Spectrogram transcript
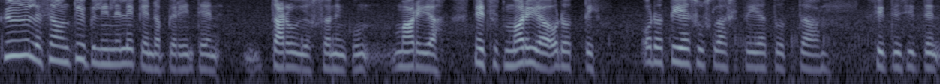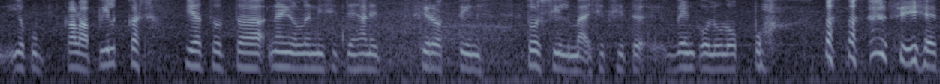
Kyllä, se on tyypillinen legendaperinteen taru, jossa niin kuin Maria, neitsyt Maria odotti, odotti Jeesuslasta ja tota, sitten, sitten joku kala pilkkas ja tota, näin ollen niin sitten hänet kirottiin toissilmäiseksi, että venkoilu loppui siihen.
